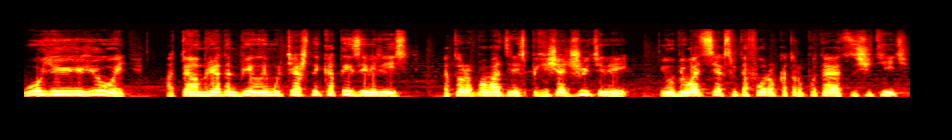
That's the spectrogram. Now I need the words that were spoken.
Ой-ой-ой-ой. А там рядом белые мультяшные коты завелись, которые повадились похищать жителей и убивать всех светофоров, которые пытаются защитить.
